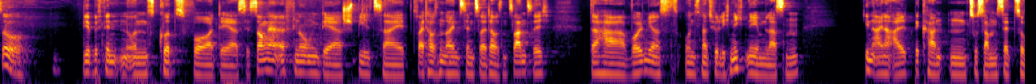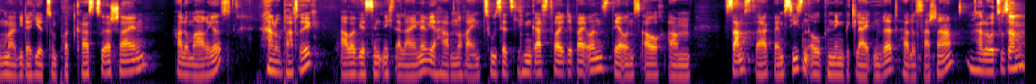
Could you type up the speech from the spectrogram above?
So, wir befinden uns kurz vor der Saisoneröffnung der Spielzeit 2019-2020. Daher wollen wir es uns natürlich nicht nehmen lassen, in einer altbekannten Zusammensetzung mal wieder hier zum Podcast zu erscheinen. Hallo Marius. Hallo Patrick. Aber wir sind nicht alleine. Wir haben noch einen zusätzlichen Gast heute bei uns, der uns auch am Samstag beim Season Opening begleiten wird. Hallo Sascha. Hallo zusammen.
